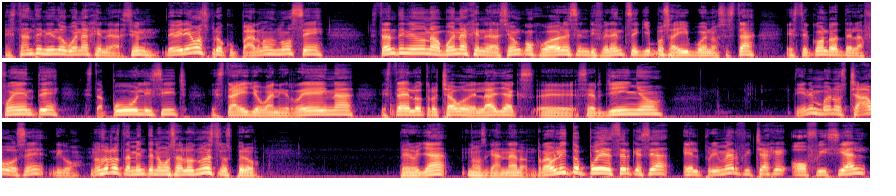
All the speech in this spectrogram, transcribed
están teniendo buena generación. Deberíamos preocuparnos, no sé. Están teniendo una buena generación con jugadores en diferentes equipos ahí buenos. Está este Conrad de la Fuente, está Pulisic, está ahí Giovanni Reina, está el otro chavo del Ajax, eh, Serginho. Tienen buenos chavos, ¿eh? Digo, nosotros también tenemos a los nuestros, pero pero ya nos ganaron. Raulito puede ser que sea el primer fichaje oficial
